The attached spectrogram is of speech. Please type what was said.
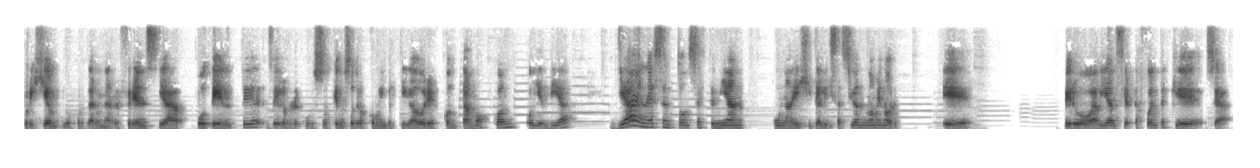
por ejemplo, por dar una referencia potente de los recursos que nosotros como investigadores contamos con hoy en día, ya en ese entonces tenían una digitalización no menor. Eh, pero habían ciertas fuentes que, o sea,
